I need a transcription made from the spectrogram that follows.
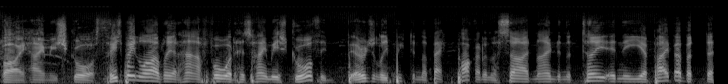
by Hamish Gorth. He's been lively at half forward, has Hamish Gorth. He originally picked in the back pocket and the side named in the t in the uh, paper, but uh,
